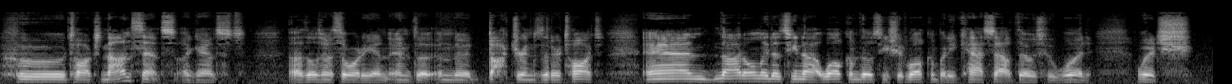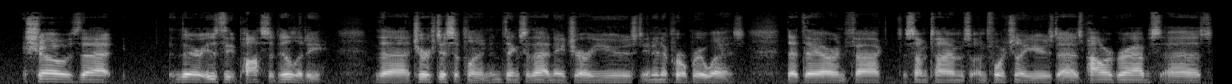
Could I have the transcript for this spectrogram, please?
who talks nonsense against uh, those in authority and, and, the, and the doctrines that are taught. And not only does he not welcome those he should welcome, but he casts out those who would, which shows that there is the possibility that church discipline and things of that nature are used in inappropriate ways. That they are, in fact, sometimes unfortunately used as power grabs, as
